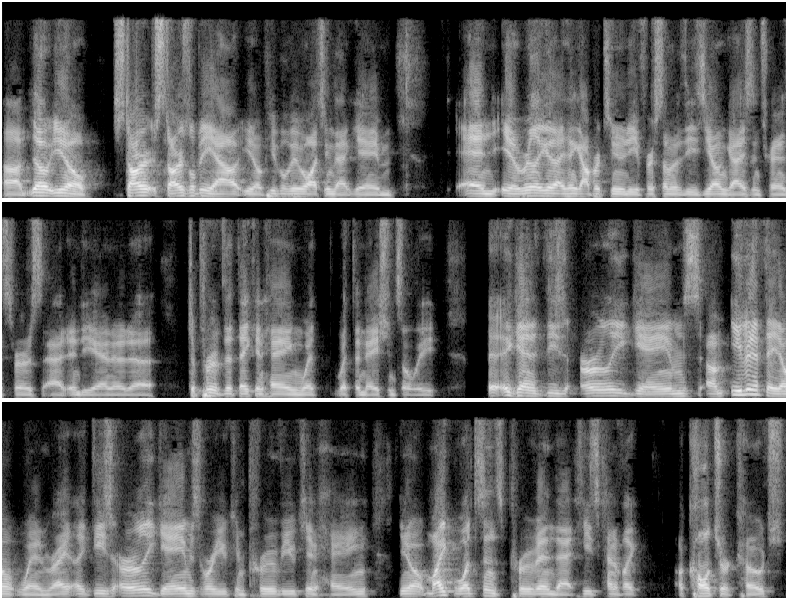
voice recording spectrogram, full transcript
um no you know star stars will be out. You know people will be watching that game, and you know really good I think opportunity for some of these young guys and transfers at Indiana to to prove that they can hang with with the nation's elite again these early games um, even if they don't win right? Like these early games where you can prove you can hang you know mike woodson's proven that he's kind of like a culture coach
